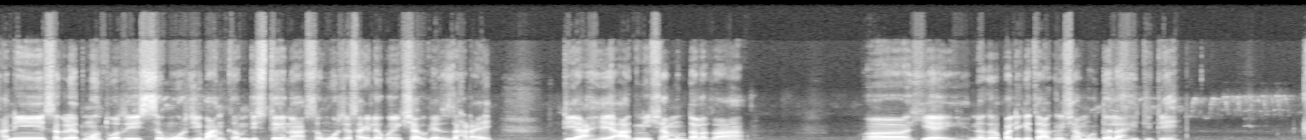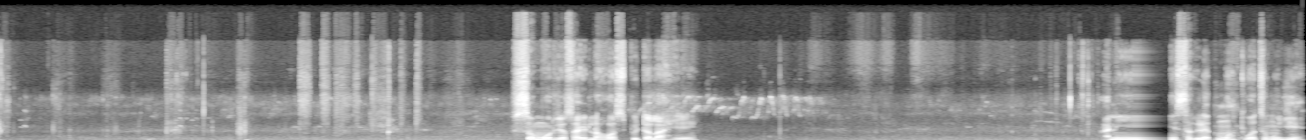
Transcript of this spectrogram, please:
आणि सगळ्यात महत्वाचं समोर जी बांधकाम दिसतंय ना समोरच्या साईडला पण एक शेवग्याचं झाड आहे. ती आहे अग्निशामक दलाचा अं, हे आहे नगरपालिकेचं अग्निशामक दल आहे तिथे. समोरच्या साईडला हॉस्पिटल आहे. आणि सगळ्यात महत्वाचं म्हणजे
